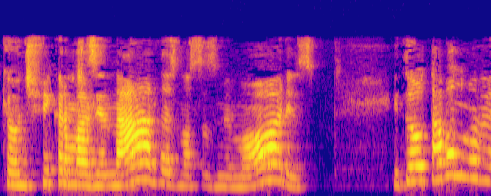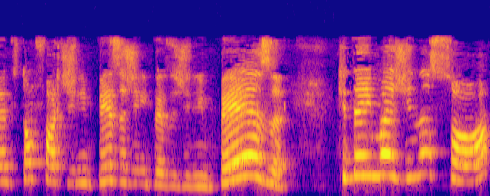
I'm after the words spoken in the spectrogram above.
que é onde fica armazenadas as nossas memórias. Então eu tava num movimento tão forte de limpeza, de limpeza, de limpeza, que daí imagina só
